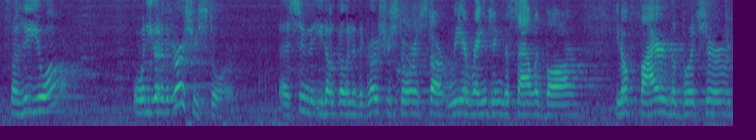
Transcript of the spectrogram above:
it's not who you are. when you go to the grocery store. Assume that you don't go into the grocery store and start rearranging the salad bar. You don't fire the butcher.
